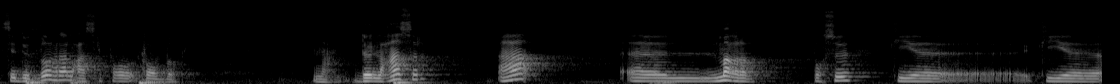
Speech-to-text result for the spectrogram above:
c'est de Dhuhr à l'Asr pour, pour. Non, de l'Asr à euh, le Maghreb pour ceux qui, euh, qui euh,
